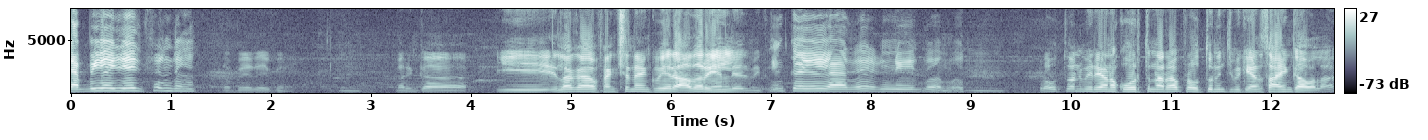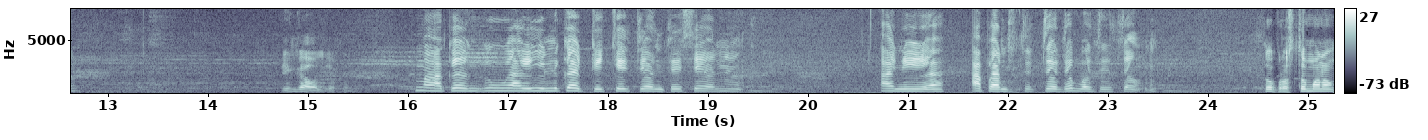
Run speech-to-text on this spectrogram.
డెబ్బై ఐదు అవుతుంది డెబ్బై ఐదు అయిపోయింది. మరి ఇంకా ఈ ఇలాగా ఫంక్షన్ ఇంక వేరే ఆధారం ఏం లేదు మీకు? ఇంకా ఆధారం లేదు బాబు. ప్రభుత్వాన్ని మీరు ఏమైనా కోరుతున్నారా? ప్రభుత్వం నుంచి మీకు ఏమైనా సాయం కావాలా? ఏం కావాలి చెప్పండి మాకు ఇల్లు కట్టించేసి అంతేసాను అని ఆ పంచతో బతుకుతాం. సో ప్రస్తుతం మనం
